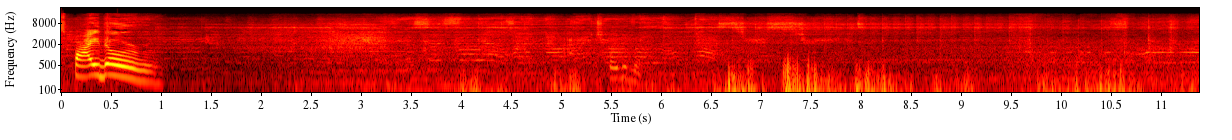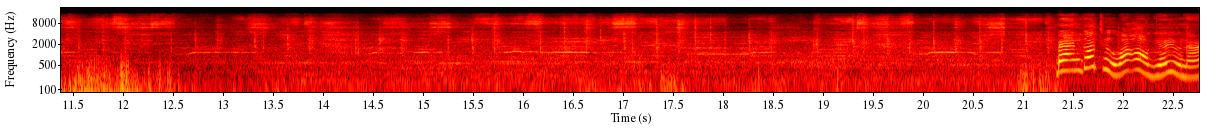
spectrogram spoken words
Spider ไปดูหน่อร์ ก็ถือว่าออกเยอะอยู่นะ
